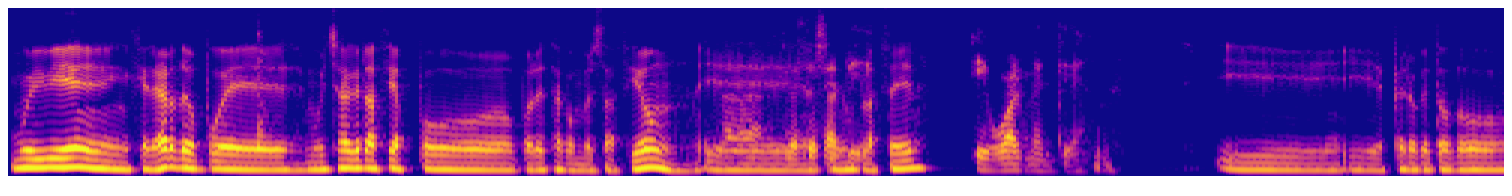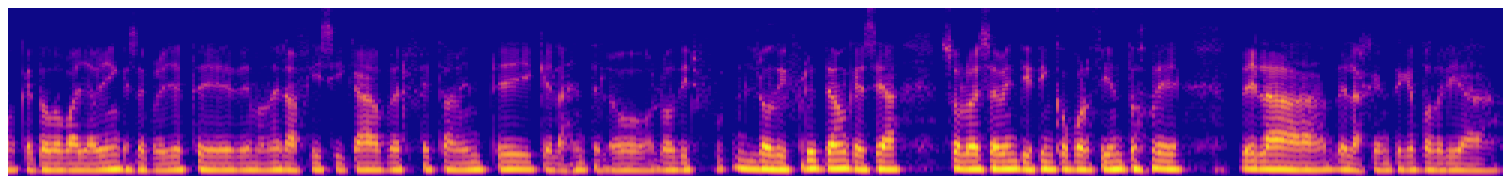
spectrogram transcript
Muy bien, Gerardo, pues muchas gracias por, esta conversación. Ah, eh, gracias ha sido un placer. Igualmente y, espero que todo, que todo vaya bien, que se proyecte de manera física perfectamente y que la gente lo, lo, disfrute, aunque sea solo ese 25% de, de, la, de la gente que podría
